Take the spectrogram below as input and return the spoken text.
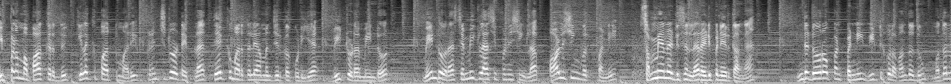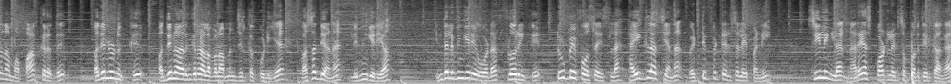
இப்போ நம்ம பார்க்கறது கிழக்கு பார்த்து மாதிரி ஃப்ரெஞ்ச் டோர் டைப்பில் தேக்கு மரத்தில் அமைஞ்சிருக்கக்கூடிய வீட்டோட மெயின் டோர் மெயின் டோரை செமி கிளாசிக் ஃபினிஷிங்கில் பாலிஷிங் ஒர்க் பண்ணி செம்மையான டிசைனில் ரெடி பண்ணியிருக்காங்க. இந்த டோர் ஓப்பன் பண்ணி வீட்டுக்குள்ளே வந்ததும் முதல்ல நம்ம பார்க்கறது பதினொன்றுக்கு பதினாறுங்கிற அளவில் அமைஞ்சிருக்கக்கூடிய வசதியான லிவிங் ஏரியா இந்த லிவிங் ஏரியாவோட ஃப்ளோரிங்க்கு டூ பை ஃபோர் சைஸில் ஹை கிளாஸியான வெட்டிஃபிட் எல்சலை பண்ணி சீலிங்கில் நிறைய ஸ்பாட் லைட்ஸை பொருத்திருக்காங்க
